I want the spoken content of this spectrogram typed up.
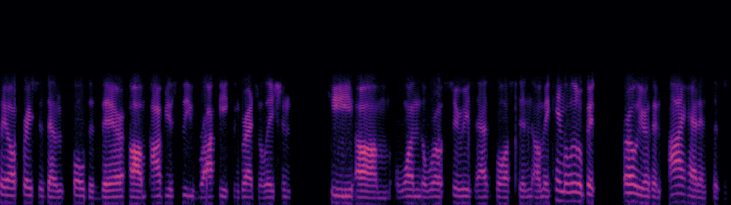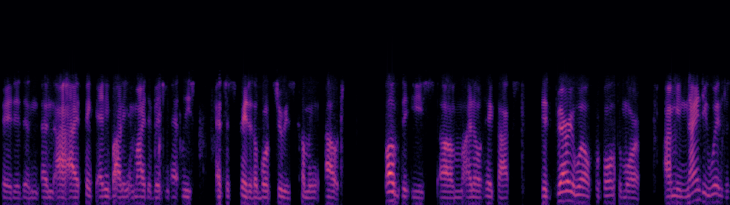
playoff races that unfolded there. Um, obviously, Rocky, congratulations. He um won the World Series as Boston. Um, it came a little bit earlier than I had anticipated, and and I, I think anybody in my division at least anticipated the World Series coming out of the East. Um, I know Hickox did very well for Baltimore I mean, 90 wins is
